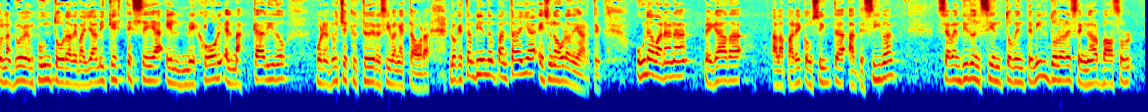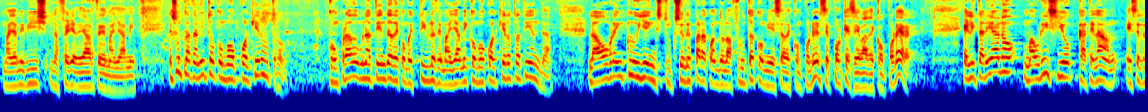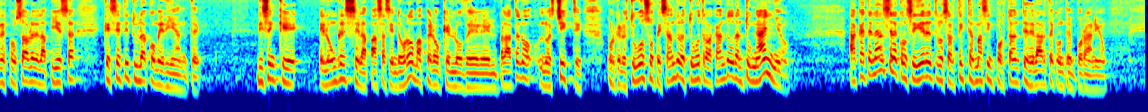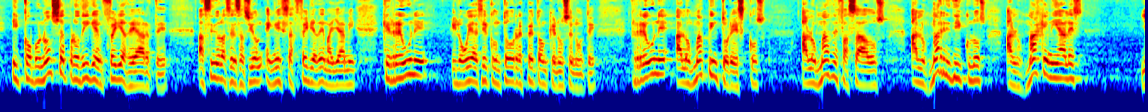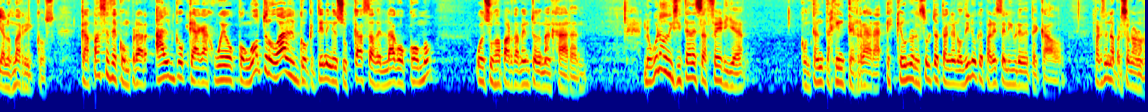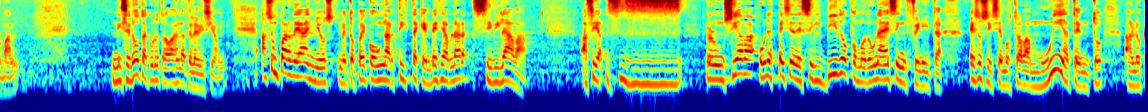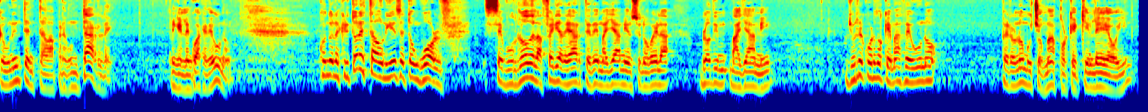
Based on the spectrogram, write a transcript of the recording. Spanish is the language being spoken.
Son las nueve en punto hora de Miami. Que este sea el mejor, el más cálido. Buenas noches que ustedes reciban esta hora. Lo que están viendo en pantalla es una obra de arte. Una banana pegada a la pared con cinta adhesiva se ha vendido en 120 mil dólares en Art Basel, Miami Beach, la feria de arte de Miami. Es un platanito como cualquier otro comprado en una tienda de comestibles de Miami como cualquier otra tienda. La obra incluye instrucciones para cuando la fruta comience a descomponerse, porque se va a descomponer. El italiano Mauricio Catelán es el responsable de la pieza que se titula Comediante. Dicen que el hombre se la pasa haciendo bromas, pero que lo del plátano no es chiste, porque lo estuvo sopesando, lo estuvo trabajando durante un año. A Catelán se la considera entre los artistas más importantes del arte contemporáneo. Y como no se prodiga en ferias de arte, ha sido la sensación en esa feria de Miami que reúne, y lo voy a decir con todo respeto aunque no se note, reúne a los más pintorescos, a los más desfasados, a los más ridículos, a los más geniales y a los más ricos, capaces de comprar algo que haga juego con otro algo que tienen en sus casas del lago Como o en sus apartamentos de Manhattan. Lo bueno de visitar esa feria con tanta gente rara es que uno resulta tan anodino que parece libre de pecado parece una persona normal. Ni se nota que uno trabaja en la televisión. Hace un par de años me topé con un artista que en vez de hablar sibilaba, hacía pronunciaba una especie de silbido como de una S infinita. Eso sí, se mostraba muy atento a lo que uno intentaba preguntarle en el lenguaje de uno. Cuando el escritor estadounidense Tom Wolfe se burló de la Feria de Arte de Miami en su novela Bloody Miami, yo recuerdo que más de uno pero no muchos más, porque quien lee hoy,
